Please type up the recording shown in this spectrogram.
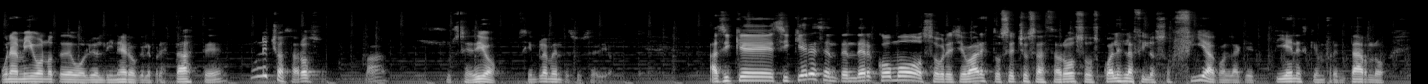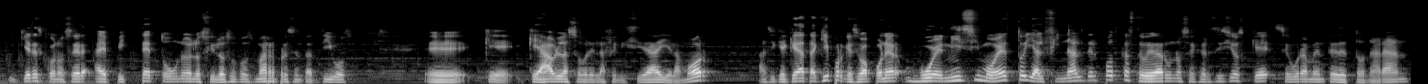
un amigo no te devolvió el dinero que le prestaste, un hecho azaroso, Sucedió, simplemente sucedió. Así que si quieres entender cómo sobrellevar estos hechos azarosos, cuál es la filosofía con la que tienes que enfrentarlo, y quieres conocer a Epicteto, uno de los filósofos más representativos eh, que, que habla sobre la felicidad y el amor. Así que quédate aquí porque se va a poner buenísimo esto y al final del podcast te voy a dar unos ejercicios que seguramente detonarán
